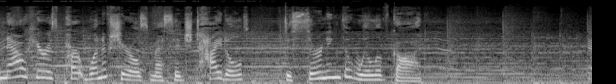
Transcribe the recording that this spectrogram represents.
And now, here is part one of Cheryl's message titled Discerning the Will of God. So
